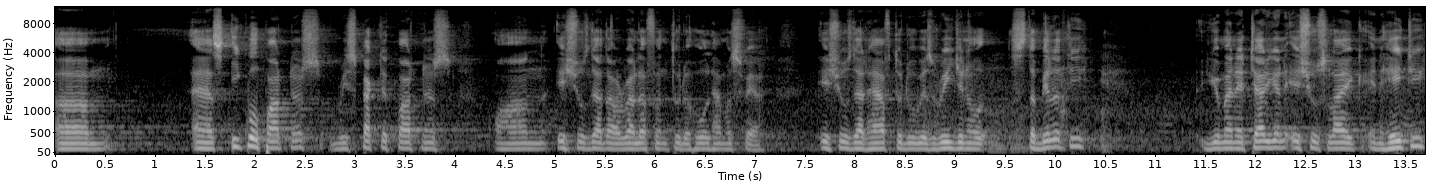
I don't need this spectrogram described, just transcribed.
um, as equal partners, respected partners on issues that are relevant to the whole hemisphere. Issues that have to do with regional stability, humanitarian issues like in Haiti,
